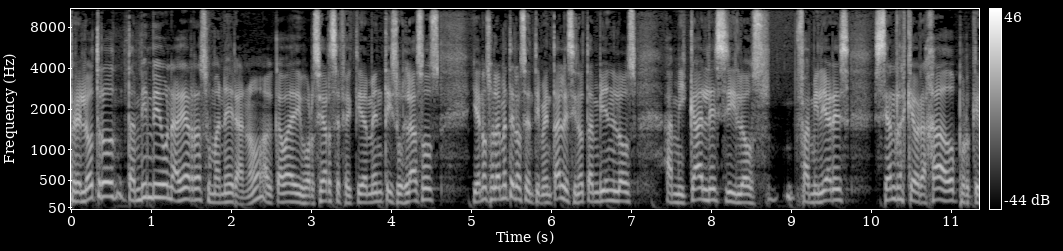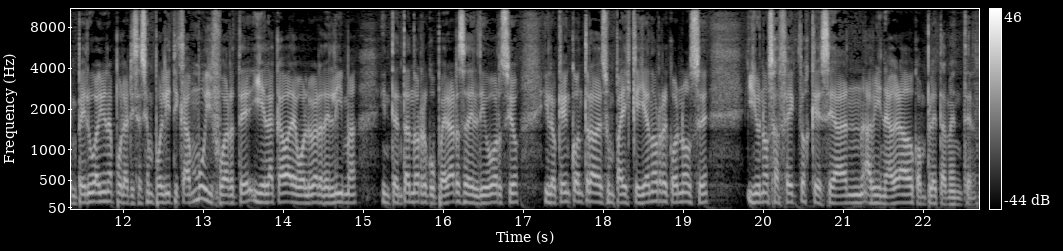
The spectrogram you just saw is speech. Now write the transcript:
Pero el otro también vive una guerra a su manera, ¿no? Acaba de divorciarse efectivamente y sus lazos, ya no solamente los sentimentales, sino también los amicales y los familiares se han resquebrajado porque en Perú hay una polarización política muy fuerte y él acaba de volver de Lima intentando recuperarse del divorcio y lo que ha encontrado es un país que ya no reconoce y unos afectos que se han avinagrado completamente. ¿no?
